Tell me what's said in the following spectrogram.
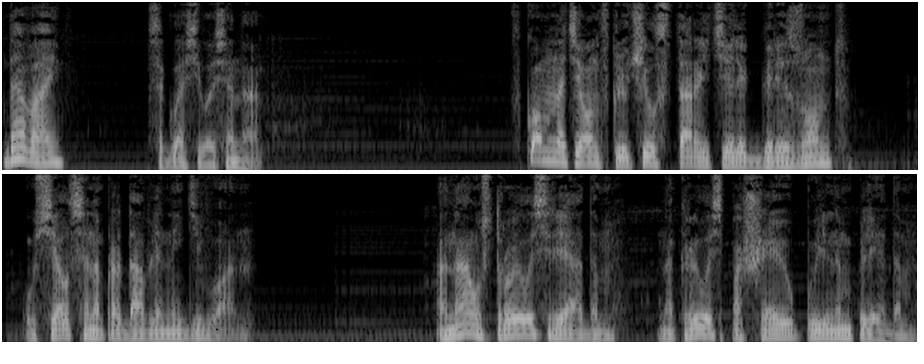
«Давай», — согласилась она. В комнате он включил старый телек «Горизонт», уселся на продавленный диван. Она устроилась рядом, накрылась по шею пыльным пледом.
